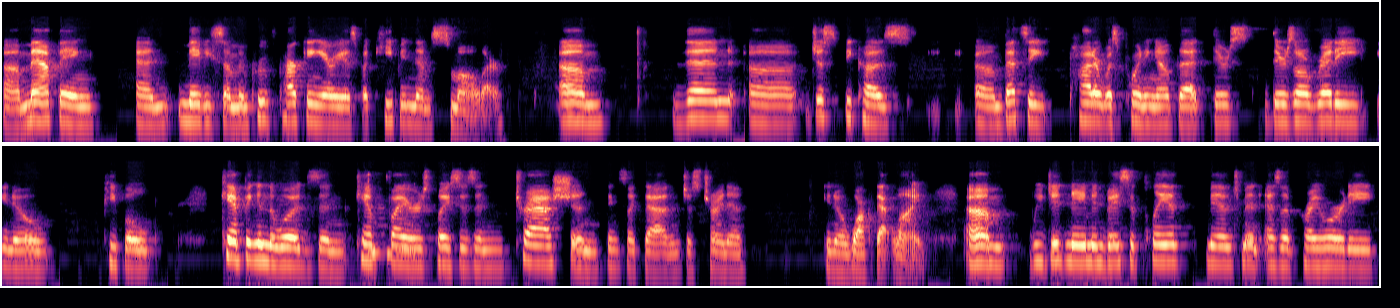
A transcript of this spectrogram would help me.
uh, mapping and maybe some improved parking areas, but keeping them smaller. Um, then uh, just because um, Betsy Potter was pointing out that there's there's already you know people camping in the woods and campfires places and trash and things like that and just trying to you know, walk that line. Um, we did name invasive plant management as a priority.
